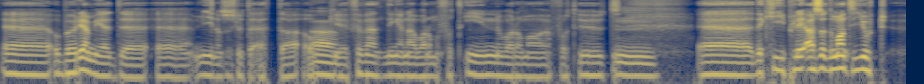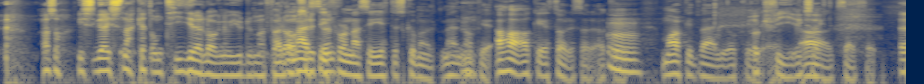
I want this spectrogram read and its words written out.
Eh, och börjar med eh, Milan som slutar etta och Ja. eh, förväntningarna, vad de har fått in, vad de har fått ut. Mm. Eh, the key play, alltså de har inte gjort... Alltså vi, vi har ju snackat om tidigare lag när vi gjorde de här Ja, förra de här avsnitten. siffrorna ser jätteskumma ut, men Mm. okej. Aha, okej, sorry, sorry. okej. Mm. Market value, okej. Och fee, Ja, exakt. exakt, exakt. Eh,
